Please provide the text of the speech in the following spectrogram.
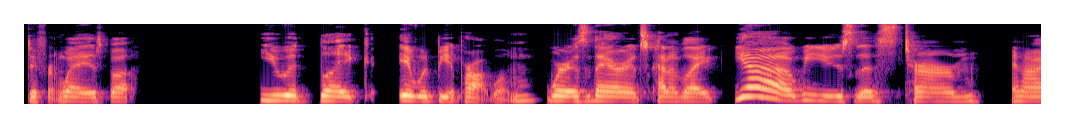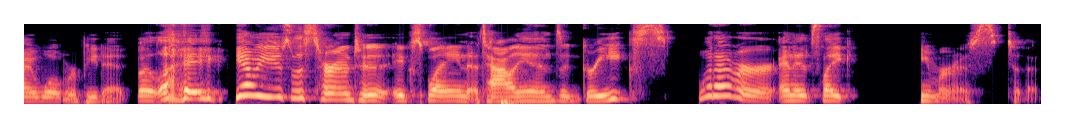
different ways, but you would like it would be a problem. Whereas there it's kind of like, yeah, we use this term and I won't repeat it, but like, yeah, we use this term to explain Italians and Greeks, whatever. And it's like humorous to them.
